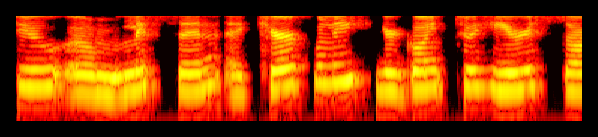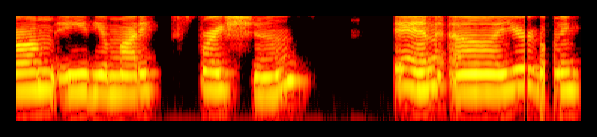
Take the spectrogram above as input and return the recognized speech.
to um, listen uh, carefully. You're going to hear some idiomatic expressions and uh, you're going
